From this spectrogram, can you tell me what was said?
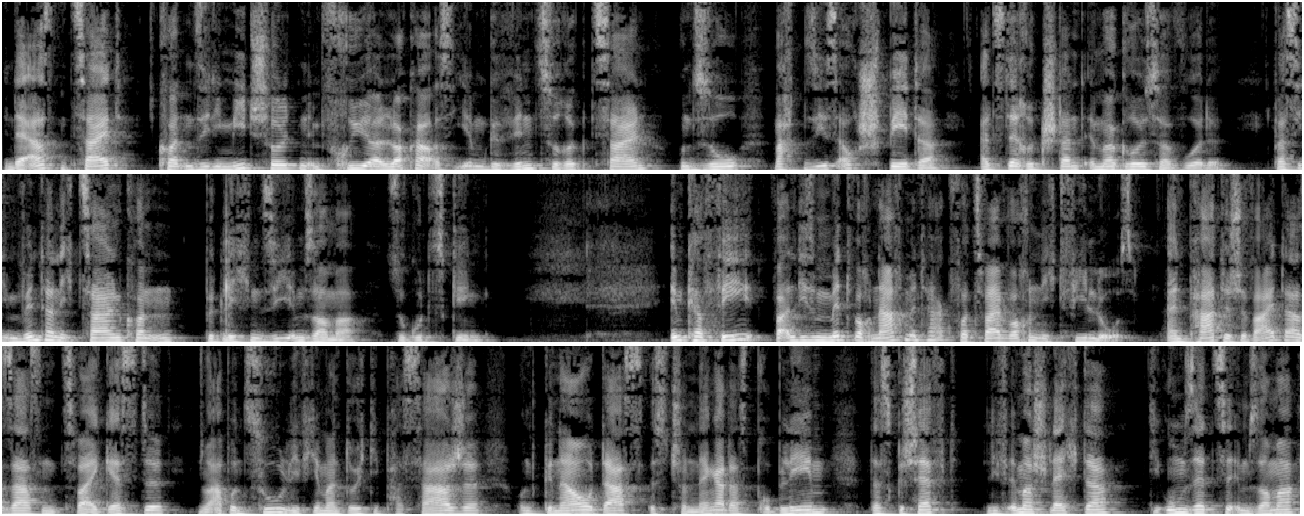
In der ersten Zeit konnten sie die Mietschulden im Frühjahr locker aus ihrem Gewinn zurückzahlen und so machten sie es auch später, als der Rückstand immer größer wurde. Was sie im Winter nicht zahlen konnten, beglichen sie im Sommer, so gut es ging. Im Café war an diesem Mittwochnachmittag vor zwei Wochen nicht viel los. Ein paar Tische weiter saßen zwei Gäste, nur ab und zu lief jemand durch die Passage und genau das ist schon länger das Problem. Das Geschäft lief immer schlechter, die Umsätze im Sommer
